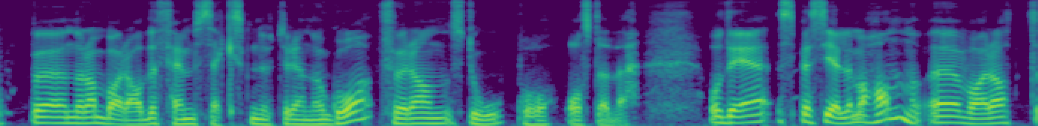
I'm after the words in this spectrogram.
opp eh, når han bare hadde fem-seks minutter igjen å gå før han sto på åstedet. Og det spesielle med han eh, var at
